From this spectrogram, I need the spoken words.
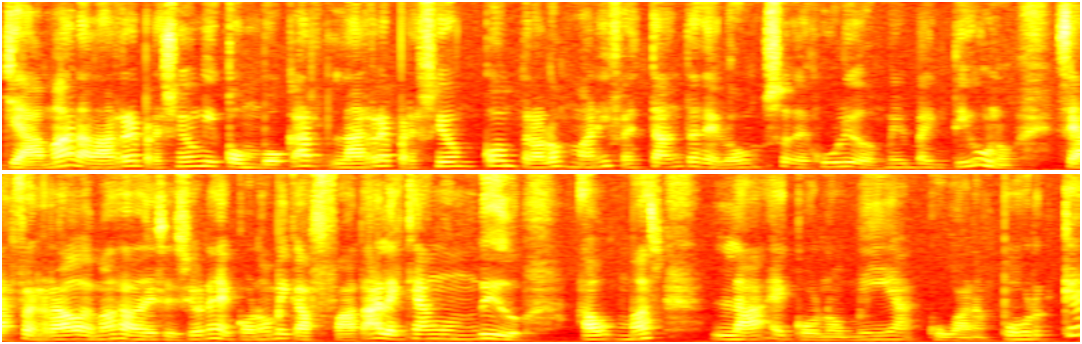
llamar a la represión y convocar la represión contra los manifestantes del 11 de julio de 2021. Se ha aferrado además a decisiones económicas fatales que han hundido aún más la economía cubana. ¿Por qué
